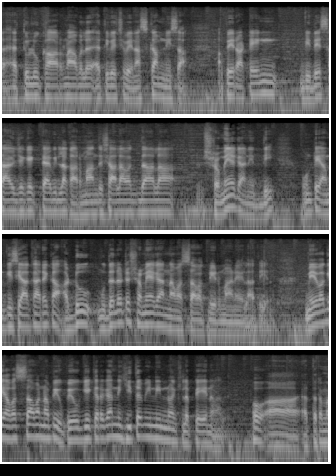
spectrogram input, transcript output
ඇතුළු කාරණාවල ඇතිවෙච වෙනස්කම් නිසා. අපේ රටෙන් විදෙසායෝජකෙක්ට ඇවිල්ල කර්මාන්ද ශාලාවක් දාලා ශ්‍රමය ගනිද්දි උන්ට යම්කිසි ආකාරයක අඩු මුදලට ශ්‍රමය ගන්න අවස්ථාවක් නිර්මාණය වෙලා තියෙන. මේ වගේ අවස්ථාවන් අපි උපයෝගී කරගන්න හිතමින් ඉන්නවා කියල පේනවාද. ඇතරම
